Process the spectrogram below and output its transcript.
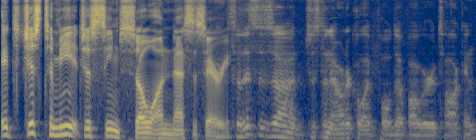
it's just to me it just seems so unnecessary So this is uh, just an article I pulled up while we were talking.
